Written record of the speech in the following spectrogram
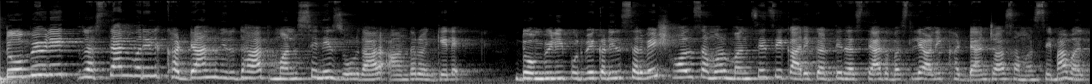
डोंबिवलीत रस्त्यांवरील खड्ड्यांविरोधात मनसेने जोरदार आंदोलन केले. डोंबिवली पूर्वेकडील सर्वेश हॉल समोर मनसेचे कार्यकर्ते रस्त्यात बसले आणि खड्ड्यांच्या समस्येबाबत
